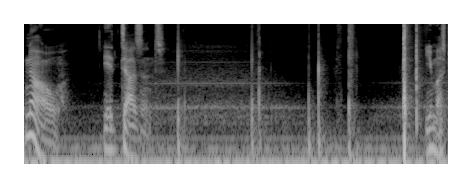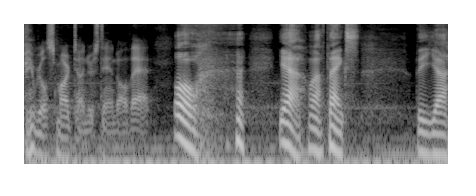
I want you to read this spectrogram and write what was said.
No, it doesn't. You must be real smart to understand all that. Oh, yeah. Well, thanks. The uh,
